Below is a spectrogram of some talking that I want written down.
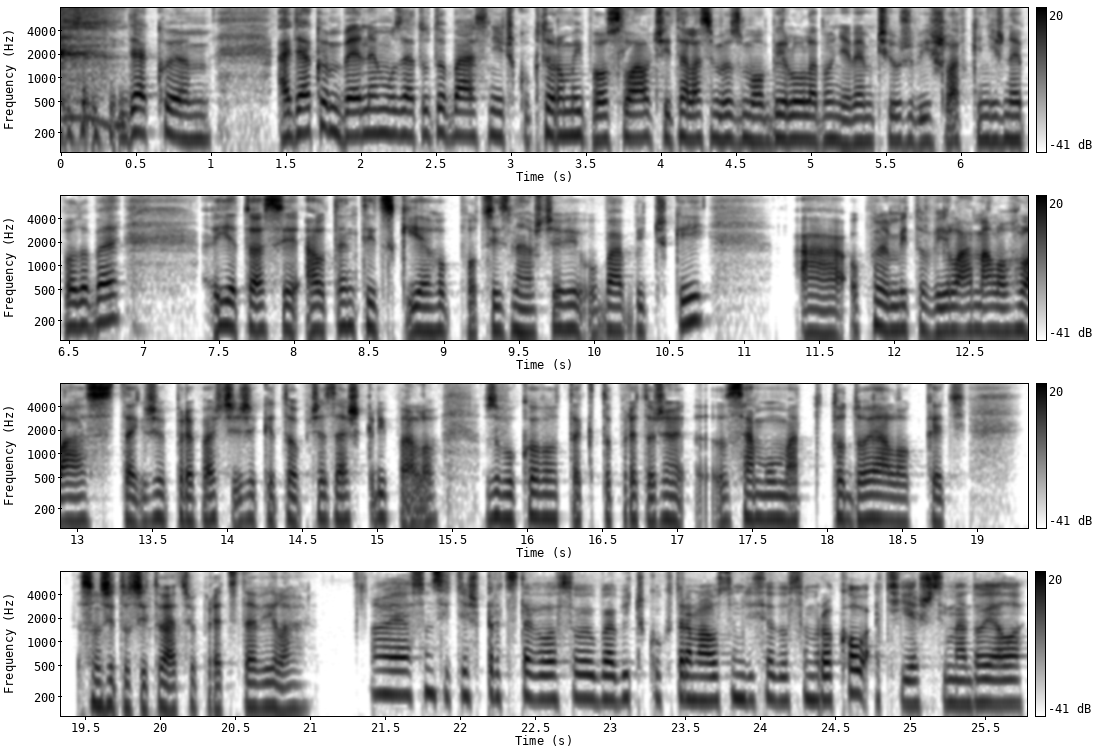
ďakujem. A ďakujem Benemu za túto básničku, ktorú mi poslal. Čítala som ju z mobilu, lebo neviem, či už vyšla v knižnej podobe. Je to asi autentický jeho pocit z návštevy u babičky a úplne mi to vylámalo hlas, takže prepačte, že keď to občas zaškripalo zvukovo, tak to pretože samú ma to dojalo, keď som si tú situáciu predstavila. A ja som si tiež predstavila svoju babičku, ktorá má 88 rokov a tiež si ma dojala.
